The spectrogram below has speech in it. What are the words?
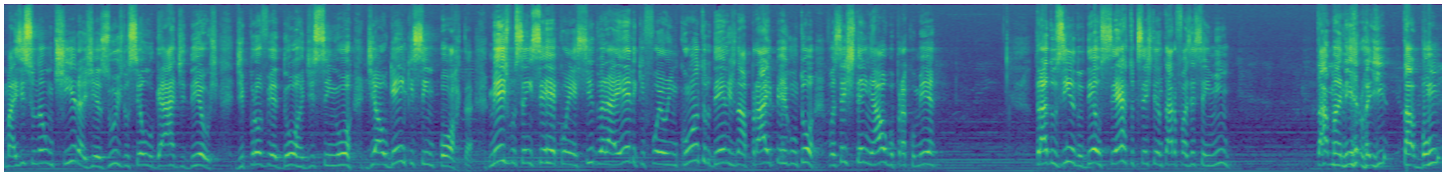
mas isso não tira Jesus do seu lugar de Deus, de provedor, de Senhor, de alguém que se importa. Mesmo sem ser reconhecido, era ele que foi ao encontro deles na praia e perguntou: Vocês têm algo para comer? Traduzindo, deu certo o que vocês tentaram fazer sem mim? Tá maneiro aí? Tá bom?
